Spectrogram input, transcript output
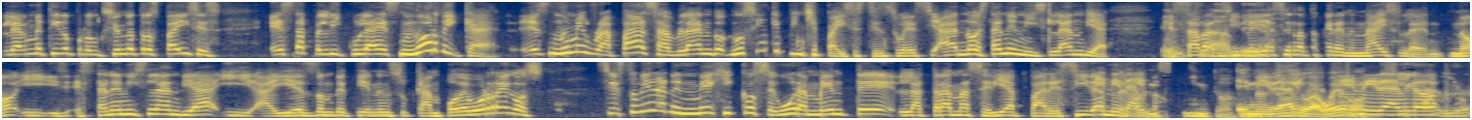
le han metido producción de otros países. Esta película es nórdica, es Numi Rapaz hablando, no sé en qué pinche país está en Suecia, ah, no, están en Islandia. Estaba, sí, leí hace rato que eran en Iceland, ¿no? Y, están en Islandia y ahí es donde tienen su campo de borregos. Si estuvieran en México, seguramente la trama sería parecida, pero distinto. En Hidalgo, a huevo. En Hidalgo.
